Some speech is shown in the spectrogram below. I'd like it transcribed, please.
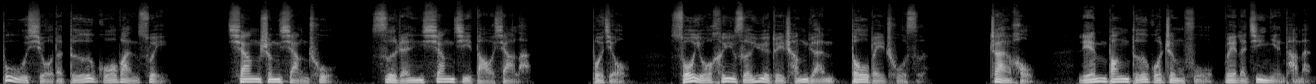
不朽的德国万岁！”枪声响处，四人相继倒下了。不久，所有黑色乐队成员都被处死。战后，联邦德国政府为了纪念他们，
